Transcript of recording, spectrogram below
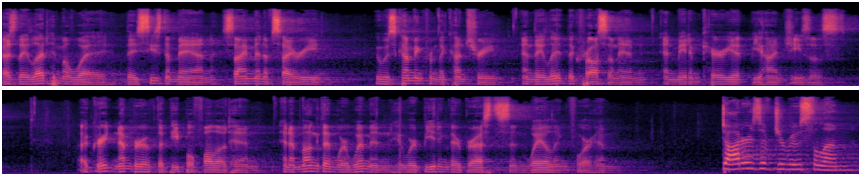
As they led him away, they seized a man, Simon of Cyrene, who was coming from the country, and they laid the cross on him and made him carry it behind Jesus. A great number of the people followed him, and among them were women who were beating their breasts and wailing for him. Daughters of Jerusalem,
